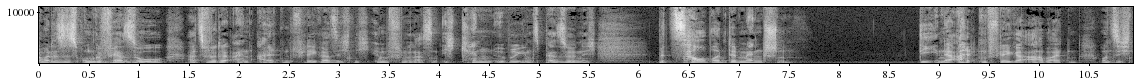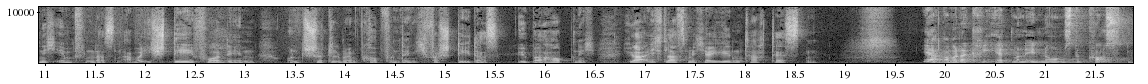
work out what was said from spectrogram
Aber das ist ungefähr so, als würde ein Altenpfleger sich nicht impfen lassen. Ich kenne übrigens persönlich bezaubernde Menschen, die in der Altenpflege arbeiten und sich nicht impfen lassen. Aber ich stehe vor denen und schüttel mit dem Kopf und denke, ich verstehe das überhaupt nicht. Ja, ich lasse mich ja jeden Tag testen. Ja, aber da kreiert man enormste Kosten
